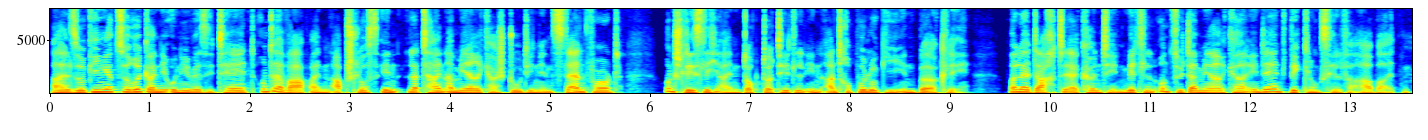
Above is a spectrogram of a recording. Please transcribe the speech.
Also ging er zurück an die Universität und erwarb einen Abschluss in Lateinamerika-Studien in Stanford und schließlich einen Doktortitel in Anthropologie in Berkeley, weil er dachte, er könnte in Mittel- und Südamerika in der Entwicklungshilfe arbeiten.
